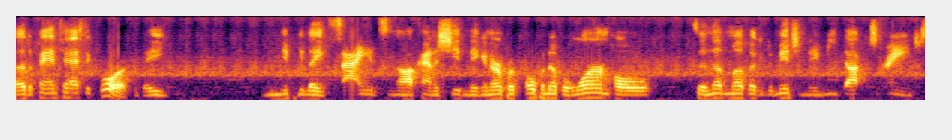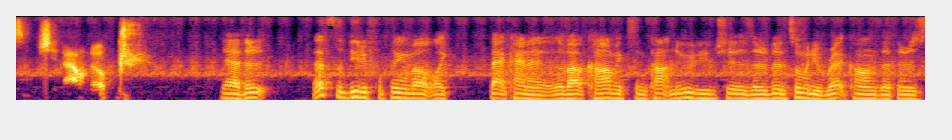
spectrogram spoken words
uh, the Fantastic Four. They manipulate science and all kind of shit, and they can open up a wormhole to another motherfucking dimension. They meet Doctor Strange or some shit. I don't know. Yeah, that's the beautiful thing about like that kind of about comics and continuity and shit is there's been so many retcons that there's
